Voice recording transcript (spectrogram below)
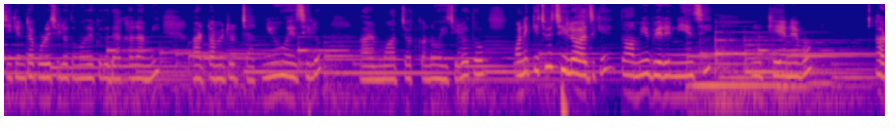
চিকেনটা করেছিল তোমাদেরকে তো দেখালামই। আর টমেটোর চাটনিও হয়েছিল আর মাছ চটকানো হয়েছিল, তো অনেক কিছুই ছিল আজকে, তো আমিও বেড়ে নিয়েছি খেয়ে নেব। আর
